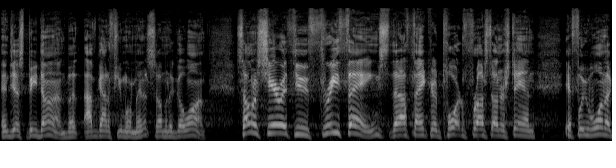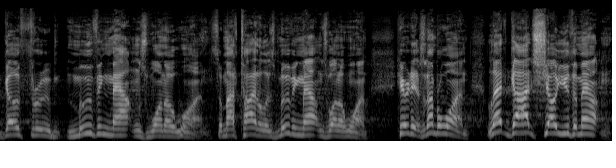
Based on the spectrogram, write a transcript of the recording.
and just be done, but I've got a few more minutes, so I'm gonna go on. So I'm gonna share with you three things that I think are important for us to understand if we wanna go through Moving Mountains 101. So my title is Moving Mountains 101. Here it is. Number one, let God show you the mountain.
